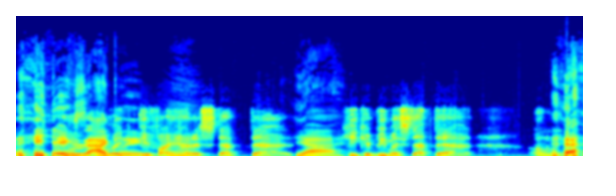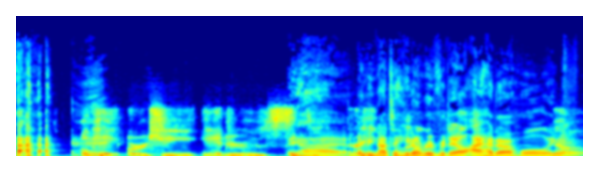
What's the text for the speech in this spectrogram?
Or, like, exactly. if I had a stepdad, yeah. he could be my stepdad. I'm like, okay, Archie Andrews. yeah. I mean, not to hate on Riverdale. I had a whole like. yeah.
